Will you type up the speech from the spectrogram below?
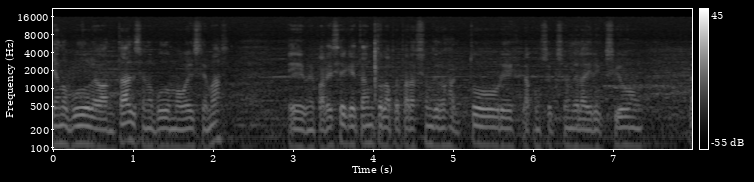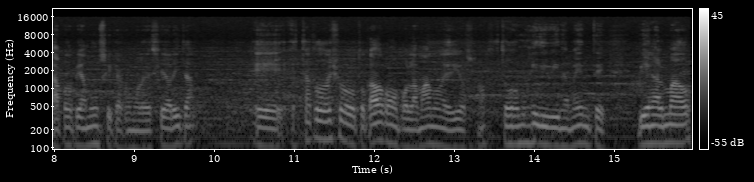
ya no pudo levantarse, no pudo moverse más. Eh, me parece que tanto la preparación de los actores, la concepción de la dirección, la propia música, como le decía ahorita, eh, está todo hecho tocado como por la mano de Dios, todo muy divinamente bien armado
